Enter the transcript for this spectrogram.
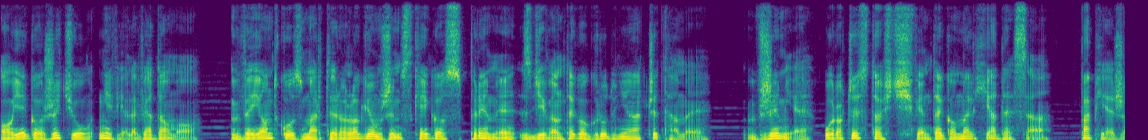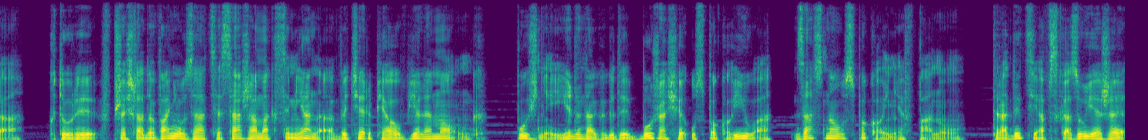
O jego życiu niewiele wiadomo. W wyjątku z martyrologium rzymskiego z Prymy z 9 grudnia czytamy w Rzymie uroczystość świętego Melchiadesa, papieża, który w prześladowaniu za cesarza Maksymiana wycierpiał wiele mąk. Później jednak, gdy burza się uspokoiła, zasnął spokojnie w Panu. Tradycja wskazuje, że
